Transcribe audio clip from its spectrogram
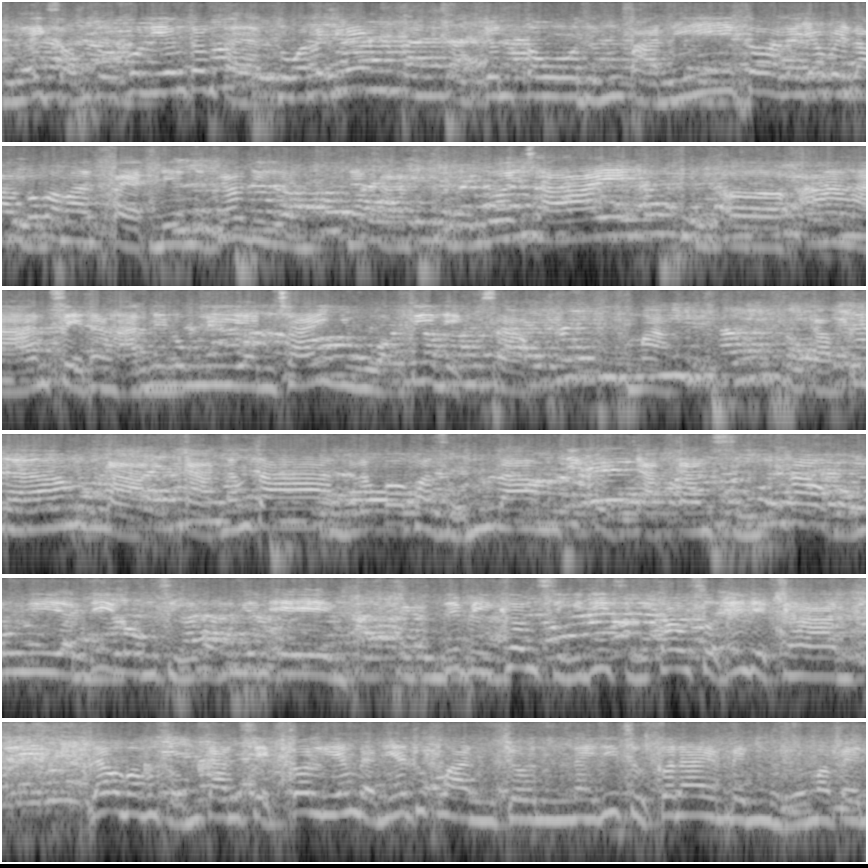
เหลืออีกสองตัวก็เลี้ยงตั้งแต่ตัวเล็กๆจนโตถึงป่านนี้ก็ระยะเวลาก็ประมาณ 8 เดือนถึง9เดือนนะคะโดยใช้อออาหารเศษอาหารในโรงเรียนใช้หยวกที่เด็กสับหมักกับน้ำกา สีของโรงเรียนเองที่มีเครื่องสีที่สีข้าวสดให้เด็กทาน แล้วเอามาผสมกันเสร็จก็เลี้ยงแบบนี้ทุกวันจนในที่สุดก็ได้เป็นหมูมาเป็น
